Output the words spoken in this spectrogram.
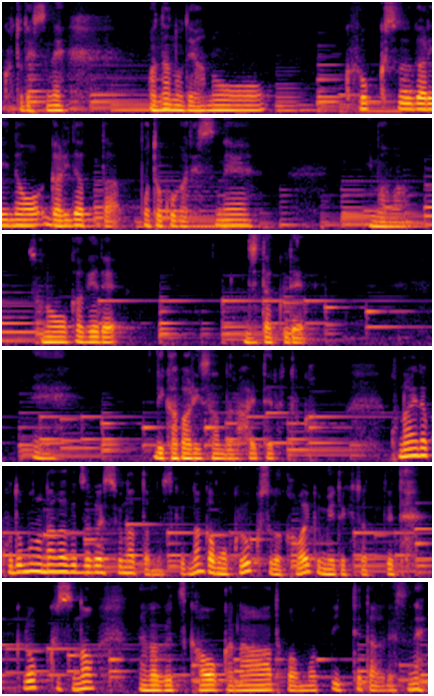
ことですね、まあ、なのであのクロックス狩りの狩りだった男がですね今は。そのおかげで自宅で、えー、リカバリーサンダル履いてるとか。この間子供の長靴が必要になったんですけどなんかもうクロックスが可愛く見えてきちゃってて クロックスの長靴買おうかなとか思って言ってたらですね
